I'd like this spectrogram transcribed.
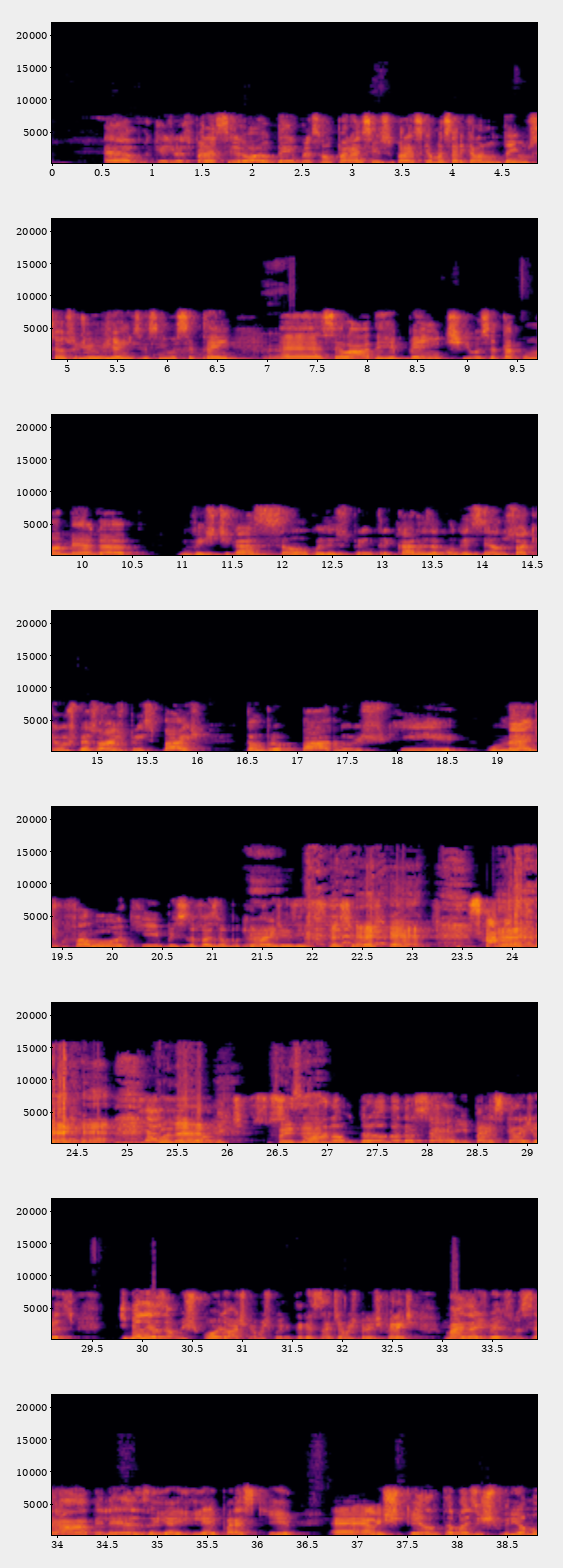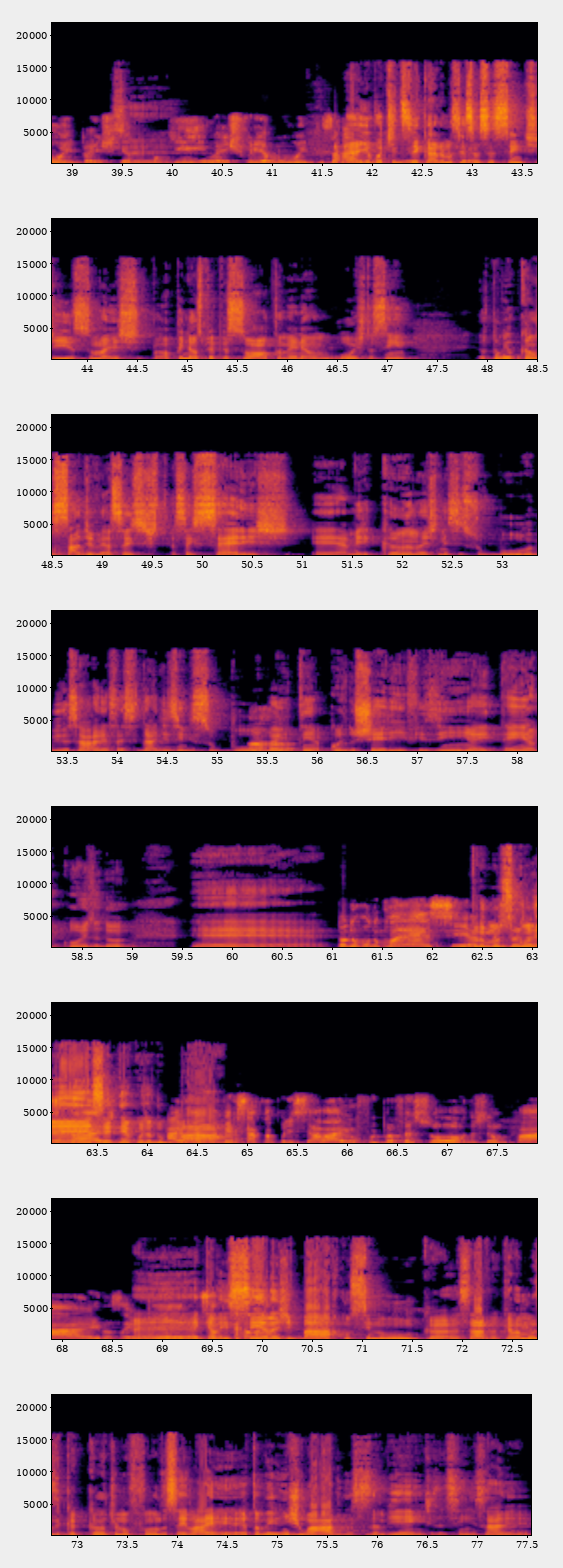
É, porque às vezes parece. Eu tenho a impressão que parece isso. Parece que é uma série que ela não tem um senso de urgência. Assim, você tem, é. É, sei lá, de repente você tá com uma mega investigação, coisas super intricadas acontecendo, só que os personagens principais estão preocupados que o médico falou que precisa fazer um pouquinho é. mais de exercício para as pernas. Sabe? e aí, é. realmente, isso pois se é. torna o drama da série. Parece que ela, às vezes e beleza, é uma escolha, eu acho que é uma escolha interessante, é uma escolha diferente, mas às vezes você, ah, beleza, e aí, e aí parece que é, ela esquenta, mas esfria muito. Aí esquenta Sim. um pouquinho, aí esfria muito, sabe? É, eu vou te dizer, cara, não sei se você sente isso, mas é uma opinião super pessoal também, né? Um gosto, assim. Eu tô meio cansado de ver essas, essas séries é, americanas nesse subúrbio, sabe? Essas cidadezinhas de subúrbio, uhum. aí tem a coisa do xerifezinho, aí tem a coisa do é... Todo mundo conhece. Todo mundo se conhece, tem a coisa do aí bar. Aí vai conversar com a policial. Ah, eu fui professor do seu pai, não sei é, o quê. Aquelas cenas de bar com sinuca, sabe? Aquela música country no fundo, sei lá. Eu tô meio enjoado desses ambientes, assim, sabe?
